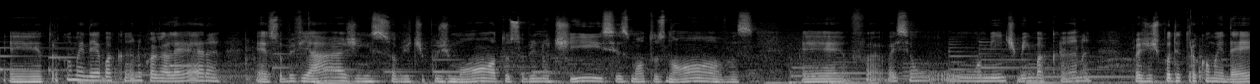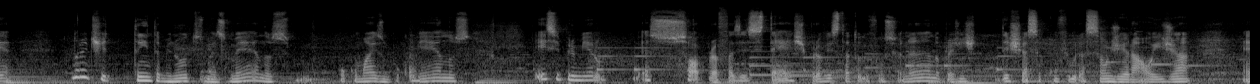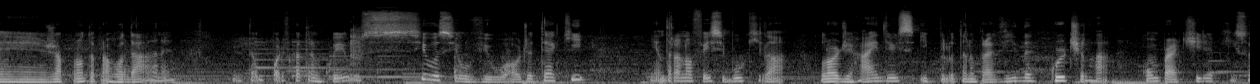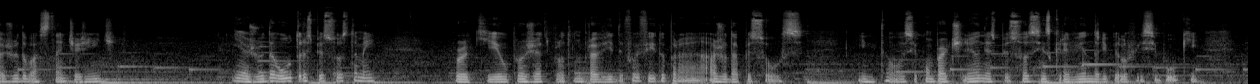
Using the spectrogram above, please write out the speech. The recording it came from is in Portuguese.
é, trocar uma ideia bacana com a galera é, sobre viagens, sobre tipos de motos, sobre notícias, motos novas. É, vai ser um, um ambiente bem bacana para a gente poder trocar uma ideia durante 30 minutos mais ou menos, um pouco mais, um pouco menos. Esse primeiro é só para fazer esse teste, para ver se está tudo funcionando, para a gente deixar essa configuração geral aí já, é, já pronta para rodar, né? Então pode ficar tranquilo. Se você ouviu o áudio até aqui, entra no Facebook lá, Lord Riders e Pilotando para a Vida, curte lá, compartilha, porque isso ajuda bastante a gente e ajuda outras pessoas também, porque o projeto Pilotando para a Vida foi feito para ajudar pessoas. Então você compartilhando e as pessoas se inscrevendo ali pelo Facebook,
